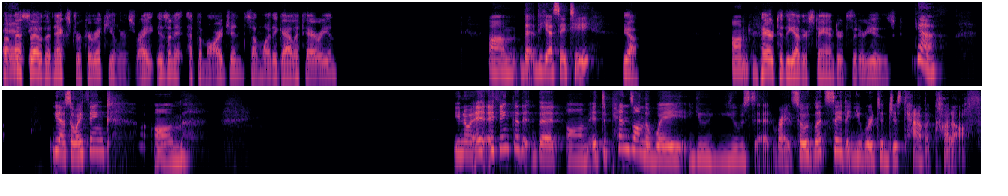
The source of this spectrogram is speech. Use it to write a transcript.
but less so than extracurriculars right? Isn't it at the margin somewhat egalitarian? Um, the, the sat yeah. Um, Compared to the other standards that are used. Yeah. Yeah. So I think, um, you know, I, I think that it, that um, it depends on the way you use it, right? So let's say that you were to just have a cutoff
